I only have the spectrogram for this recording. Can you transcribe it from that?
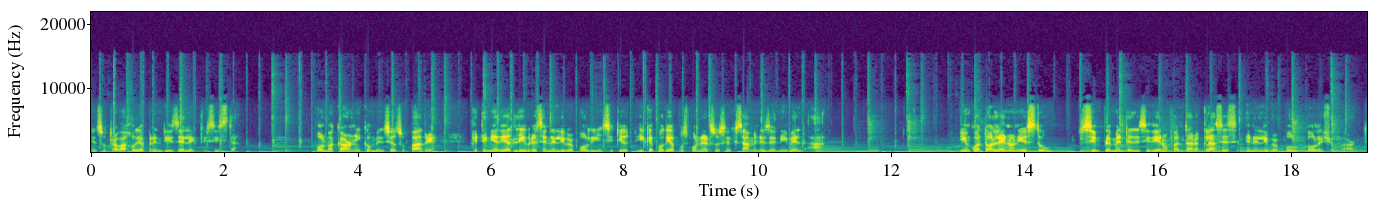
en su trabajo de aprendiz de electricista. Paul McCartney convenció a su padre que tenía días libres en el Liverpool Institute y que podía posponer sus exámenes de nivel A. Y en cuanto a Lennon y Stu, simplemente decidieron faltar a clases en el Liverpool College of Art.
